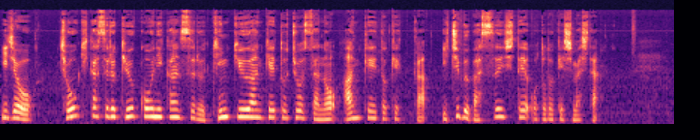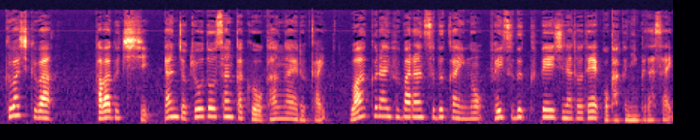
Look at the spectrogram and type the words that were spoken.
以上長期化する休校に関する緊急アンケート調査のアンケート結果一部抜粋してお届けしました。詳しくは川口市男女共同参画を考える会ワークライフバランス部会のフェイスブックページなどでご確認ください。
